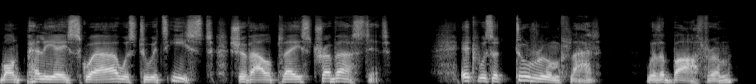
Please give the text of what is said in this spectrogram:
Montpelier Square was to its east, Cheval Place traversed it. It was a two room flat with a bathroom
